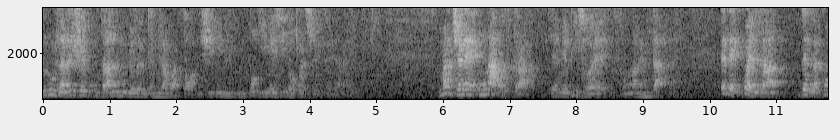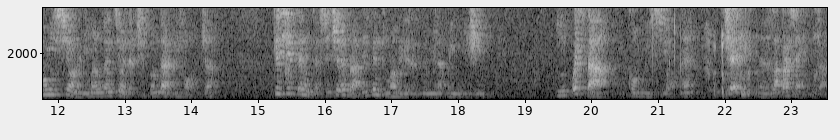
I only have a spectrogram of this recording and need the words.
lui l'ha ricevuta a luglio del 2014, quindi pochi mesi dopo il suo insediamento. Ma ce n'è un'altra che a mio avviso è fondamentale ed è quella della commissione di manutenzione del circondario di Foggia che si è tenuta e si è celebrata il 21 aprile del 2015. In questa commissione c'è eh, la presenza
